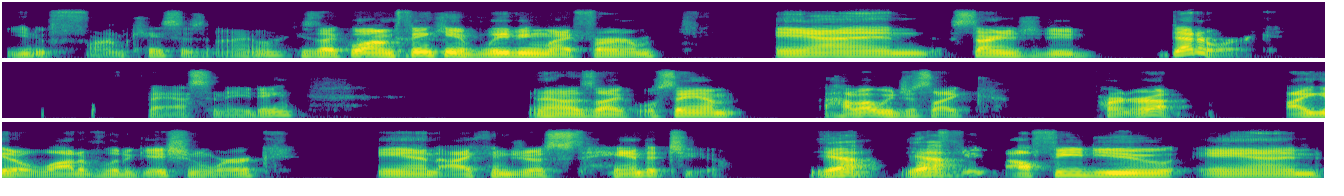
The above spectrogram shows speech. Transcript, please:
"You do farm cases in Iowa?" He's like, "Well, I'm thinking of leaving my firm and starting to do debtor work." Fascinating. And I was like, "Well, Sam, how about we just like partner up? I get a lot of litigation work, and I can just hand it to you." Yeah. I'll Yeah. feed, I'll feed you and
